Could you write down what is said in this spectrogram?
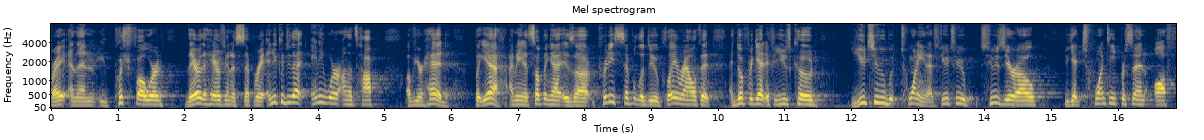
right? And then you push forward, there the hair is going to separate. And you could do that anywhere on the top of your head. But yeah, I mean, it's something that is uh, pretty simple to do. Play around with it. And don't forget, if you use code YouTube20, that's YouTube20, you get 20% off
